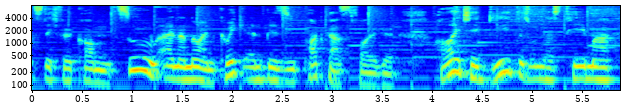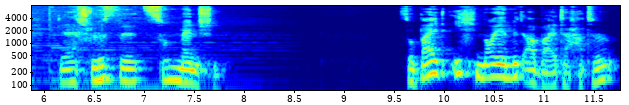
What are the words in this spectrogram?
herzlich willkommen zu einer neuen Quick and Busy Podcast Folge. Heute geht es um das Thema der Schlüssel zum Menschen. Sobald ich neue Mitarbeiter hatte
